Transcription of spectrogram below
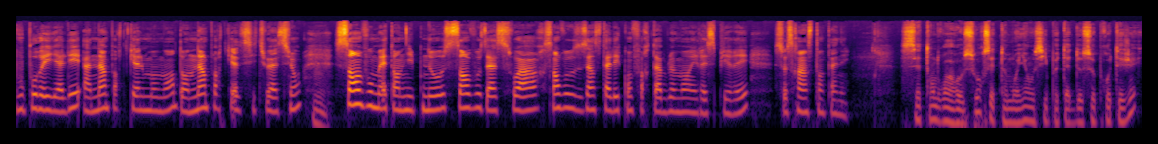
vous pourrez y aller à n'importe quel moment, dans n'importe quelle situation, hmm. sans vous mettre en hypnose, sans vous asseoir, sans vous installer confortablement et respirer. Ce sera instantané. Cet endroit ressource est un moyen aussi peut-être de se protéger?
